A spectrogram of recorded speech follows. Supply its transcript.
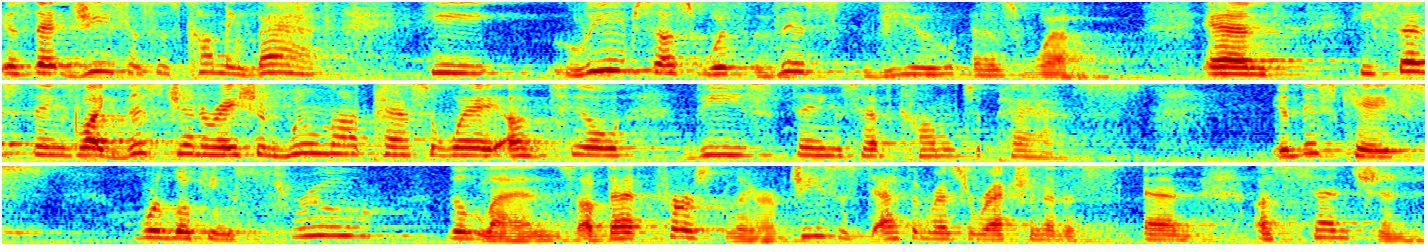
is that Jesus is coming back, he leaves us with this view as well. And he says things like, This generation will not pass away until these things have come to pass. In this case, we're looking through the lens of that first layer of Jesus' death and resurrection and, ascension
